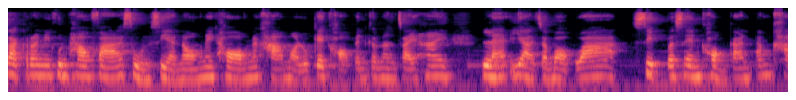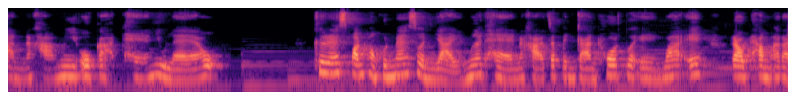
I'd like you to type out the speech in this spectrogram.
จากกรณีคุณพาวฟ้าสูญเสียน้องในท้องนะคะ หมอลูกเกดขอเป็นกำลังใจให้ และอยากจะบอกว่า 10%ของการตั้งครรภ์นะคะ มีโอกาสแท้งอยู่แล้ว คือรีสปอนส์ของคุณแม่ส่วนใหญ่เมื่อแท้งนะคะ จะเป็นการโทษตัวเองว่า เอ๊ะ เราทำอะไร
